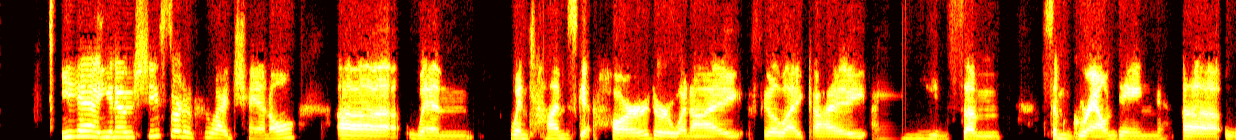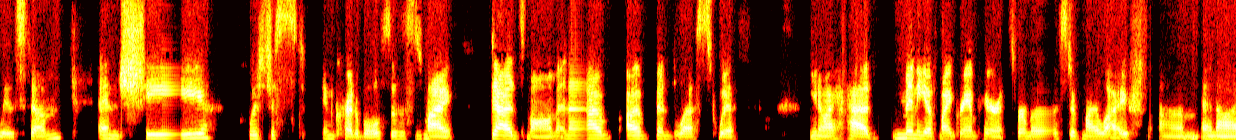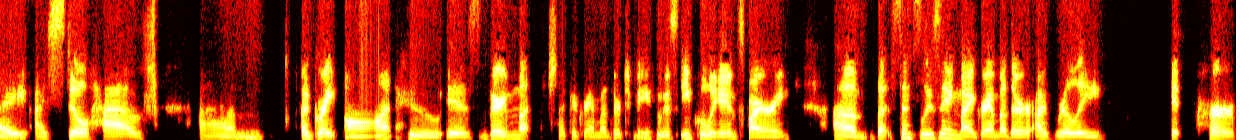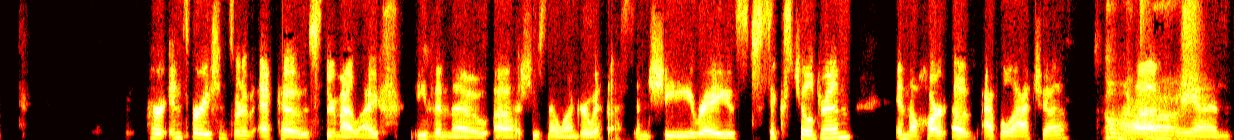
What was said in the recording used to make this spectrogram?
yeah, you know, she's sort of who I channel uh, when when times get hard or when I feel like I, I need some some grounding uh, wisdom. And she was just incredible. So this is my dad's mom, and I've I've been blessed with, you know, I had many of my grandparents for most of my life, um, and I I still have um, a great aunt who is very much like a grandmother to me, who is equally inspiring. Um, but since losing my grandmother, I've really it her her inspiration sort of echoes through my life, even though uh, she's no longer with us. And she raised six children in the heart of Appalachia. Oh my uh, gosh! And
